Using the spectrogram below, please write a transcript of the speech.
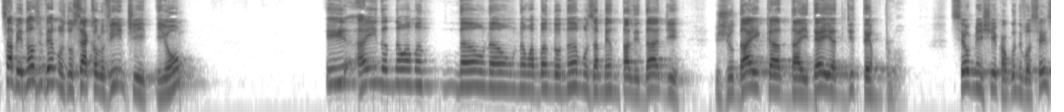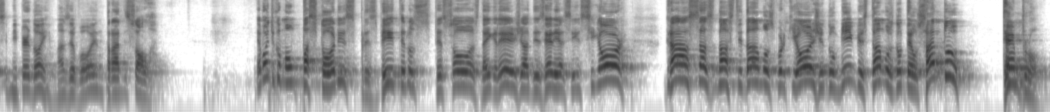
Sabe, nós vivemos no século 21 e ainda não, não, não, não abandonamos a mentalidade judaica da ideia de templo. Se eu mexer com algum de vocês, me perdoem, mas eu vou entrar de sola. É muito comum pastores, presbíteros, pessoas da igreja dizerem assim: Senhor, graças nós te damos porque hoje, domingo, estamos no teu santo templo.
